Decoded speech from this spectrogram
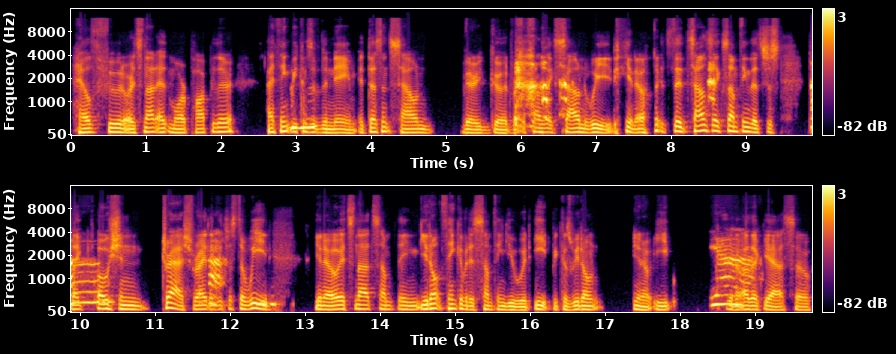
health food or it's not more popular i think because mm-hmm. of the name it doesn't sound very good right it sounds like sound weed you know it's it sounds like something that's just like um, ocean trash right yeah. like it's just a weed mm-hmm. You know, it's not something you don't think of it as something you would eat because we don't, you know, eat. Yeah. You know, other yeah. So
